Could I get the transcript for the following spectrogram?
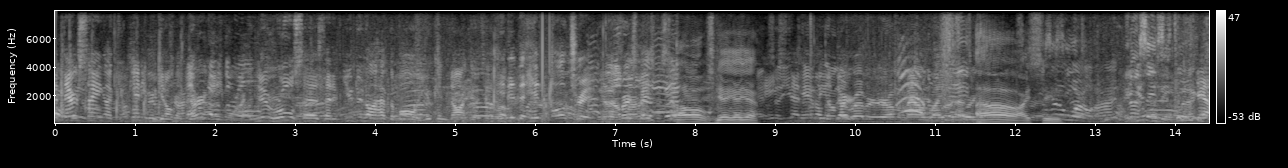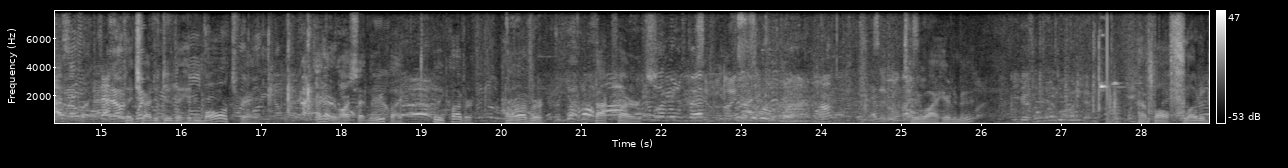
But they're saying like you can't even get on the dirt anymore. The new rule says that if you do not have the ball, you cannot go to the He rubber. did the hit ball trick, in the first baseman said, Oh, yeah, yeah, yeah. so you can't be on the rubber or on the mound right now. Oh, I see. Yeah, that's They tried to do the hidden ball trick. I gotta watch that in the replay. Really clever. However, backfires. Tell you why here in a minute. That ball floated,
